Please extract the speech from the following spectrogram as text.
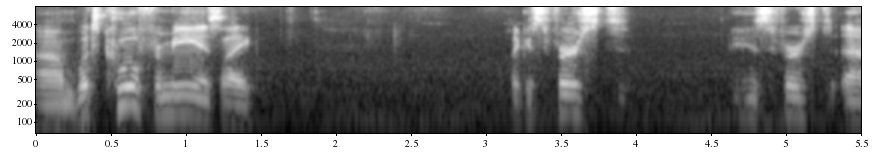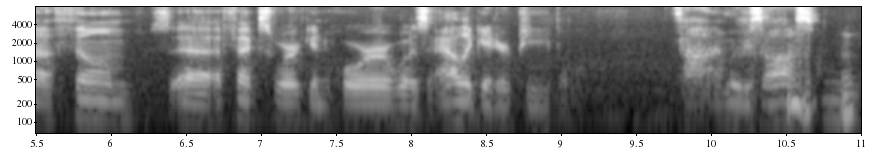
Um, what's cool for me is like like his first his first uh, film uh, effects work in horror was Alligator People. Oh, that movie's awesome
